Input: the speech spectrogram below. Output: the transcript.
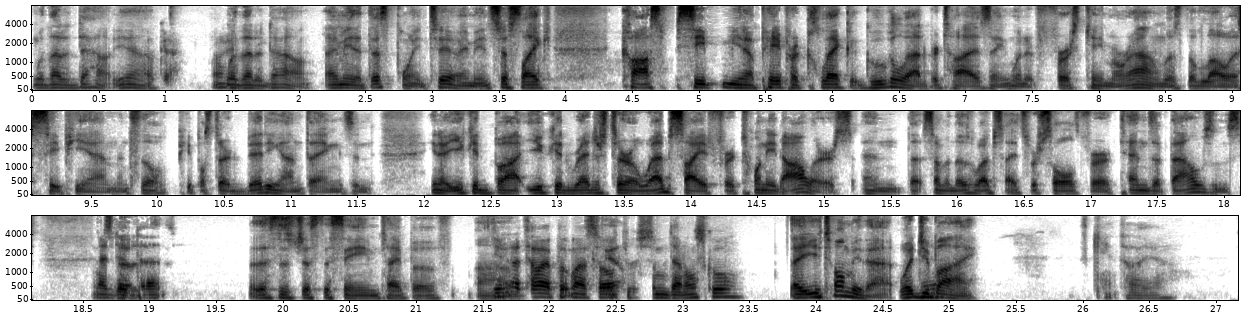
Without a doubt, yeah. Okay. okay. Without a doubt. I mean, at this point, too. I mean, it's just like cost see you know pay per click google advertising when it first came around was the lowest cpm until people started bidding on things. And you know you could buy you could register a website for $20 and that some of those websites were sold for tens of thousands. I so did that. this is just the same type of um, you know that's how i put myself yeah. through some dental school? Uh, you told me that. What'd you yeah. buy? Can't tell you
